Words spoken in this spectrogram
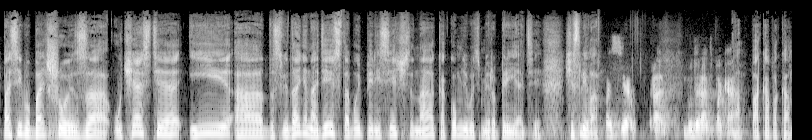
спасибо большое за участие и а, до свидания, надеюсь с тобой пересечься на каком-нибудь мероприятии. Счастливо. Спасибо. Рад. Буду рад. Пока. Пока-пока.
